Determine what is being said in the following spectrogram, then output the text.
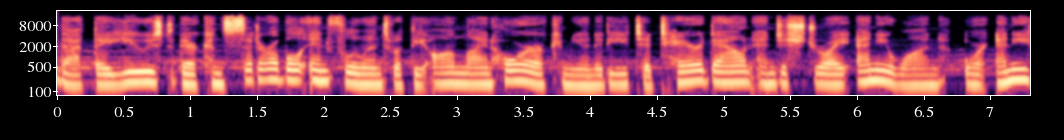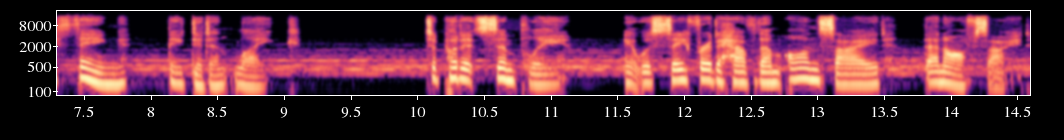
that they used their considerable influence with the online horror community to tear down and destroy anyone or anything they didn't like. To put it simply, it was safer to have them on side than off side.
